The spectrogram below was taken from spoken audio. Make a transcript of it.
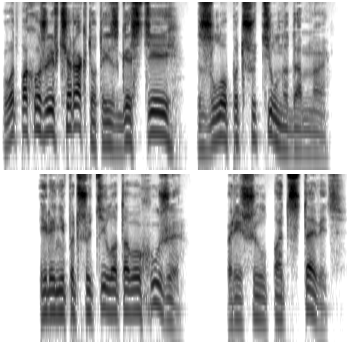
Вот, похоже, и вчера кто-то из гостей зло подшутил надо мной. Или не подшутил, а того хуже. Решил подставить.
